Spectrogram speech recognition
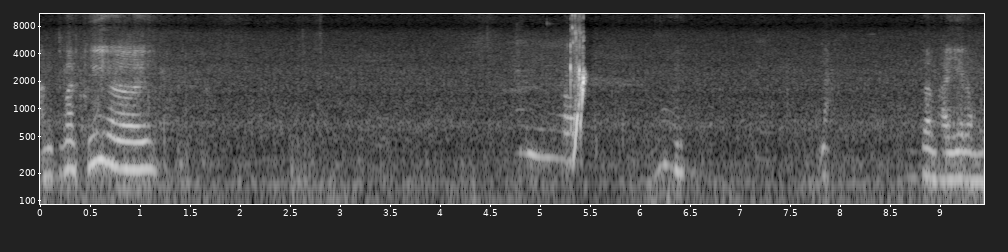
আমি তোমার কি হয় হুম। না তোর ভাইয়ের আমি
